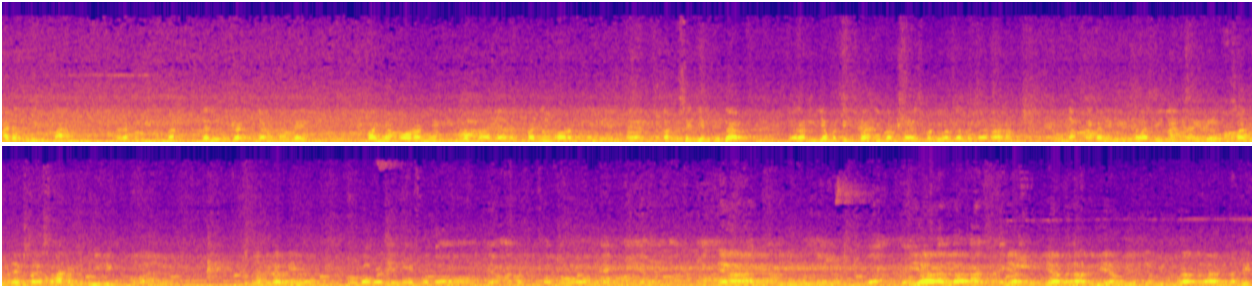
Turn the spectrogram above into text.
ada pendidikan, ada pendidikan dan juga jangan sampai banyak orang yang inbox saya, banyak orang yang ngajarin saya, tapi saya diam juga. Ya kan, yang penting kewajiban saya sebagai warga negara menyampaikan ini kepada penyidik. Itu selanjutnya saya serahkan ke penyidik. Jadi Bang, berarti ini foto yang atas itu foto Eki yang anak ya, ini juga iya, iya, iya, iya benar ini yang yang diduga ya. Nanti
